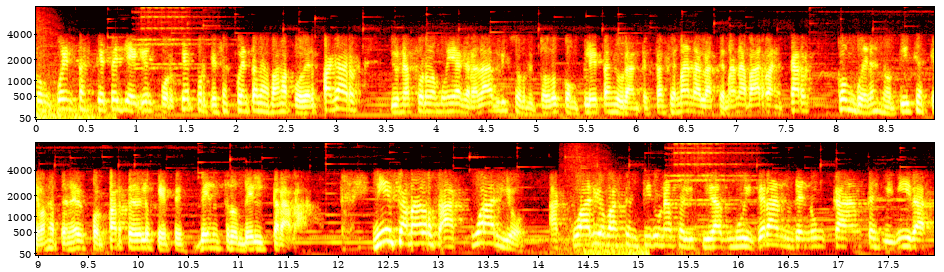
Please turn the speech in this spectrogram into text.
con cuentas que te lleguen. ¿Por qué? Porque esas cuentas las vas a poder pagar de una forma muy agradable y sobre todo completas durante esta semana. La semana va a arrancar con buenas noticias que vas a tener por parte de los jefes dentro del trabajo. Mis amados Acuario, Acuario va a sentir una felicidad muy grande, nunca antes vivida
